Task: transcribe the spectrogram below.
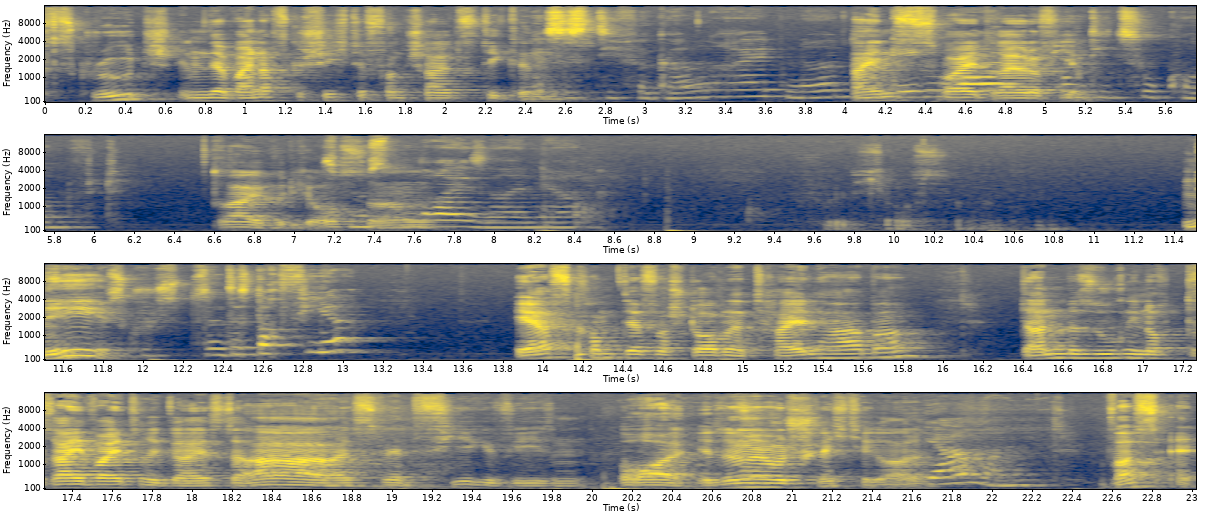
Scrooge in der Weihnachtsgeschichte von Charles Es Dickens? ist die Vergangenheit, ne? Die Eins, Gegenwart zwei, drei oder vier. Und die Zukunft. Drei, würde ich Es auch müssten sagen. drei sein, ja. Würde ich auch sagen. Nee, Sind es doch vier? erst kommt der verstorbene Teilhaber, dann besuchen die noch drei weitere Geister. Ah, es wären vier gewesen. Oh, jetzt sind wir aber schlecht hier gerade. Ja, Mann. Was, äh,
